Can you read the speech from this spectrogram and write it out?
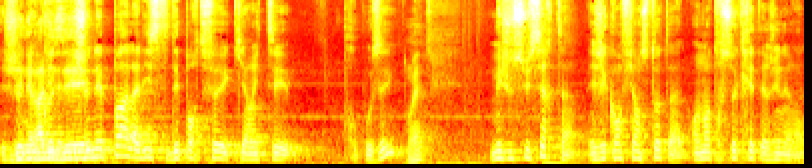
généralisée? Je n'ai pas la liste des portefeuilles qui ont été proposés, Ouais. mais je suis certain, et j'ai confiance totale en notre secrétaire général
